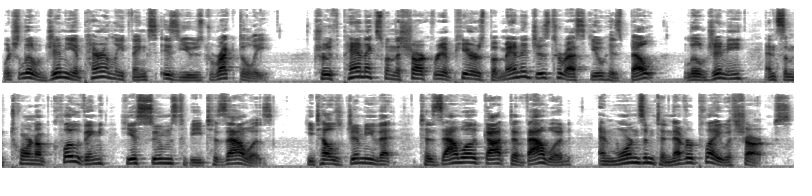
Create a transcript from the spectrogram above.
which little Jimmy apparently thinks is used rectally. Truth panics when the shark reappears but manages to rescue his belt, Lil Jimmy, and some torn up clothing he assumes to be Tozawa's. He tells Jimmy that Tozawa got devoured and warns him to never play with sharks.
